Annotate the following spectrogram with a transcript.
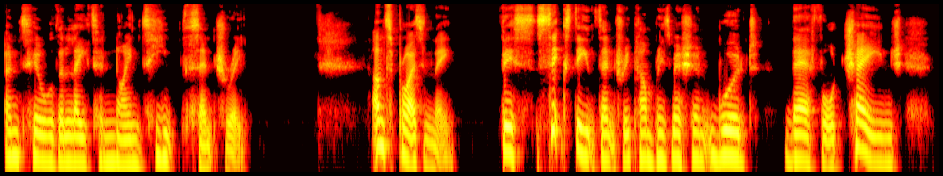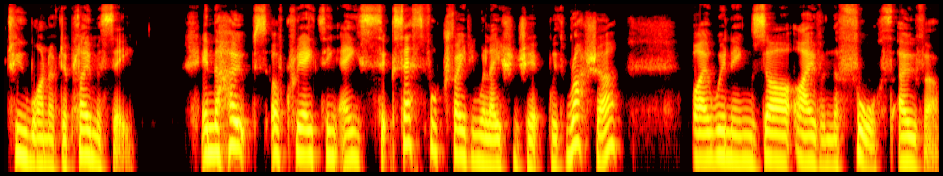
until the later 19th century. Unsurprisingly, this 16th century company's mission would therefore change to one of diplomacy, in the hopes of creating a successful trading relationship with Russia by winning Tsar Ivan IV over.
